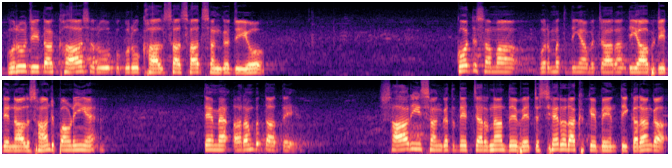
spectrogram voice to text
ਗੁਰੂ ਜੀ ਦਾ ਖਾਸ ਰੂਪ ਗੁਰੂ ਖਾਲਸਾ ਸਾਧ ਸੰਗਤ ਜੀਓ। ਕੁਝ ਸਮਾਂ ਗੁਰਮਤ ਦੀਆਂ ਵਿਚਾਰਾਂ ਦੀ ਆਪ ਜੀ ਦੇ ਨਾਲ ਸਾਂਝ ਪਾਉਣੀ ਹੈ ਤੇ ਮੈਂ ਆਰੰਭਤਾ ਤੇ ਸਾਰੀ ਸੰਗਤ ਦੇ ਚਰਨਾਂ ਦੇ ਵਿੱਚ ਸਿਰ ਰੱਖ ਕੇ ਬੇਨਤੀ ਕਰਾਂਗਾ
